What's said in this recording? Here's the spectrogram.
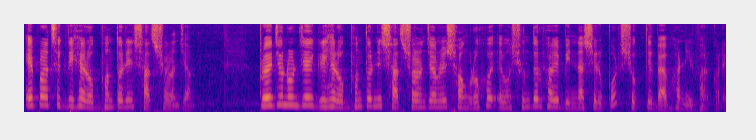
এরপর আছে গৃহের অভ্যন্তরীণ সাজ সরঞ্জাম। প্রয়োজন অনুযায়ী গৃহের অভ্যন্তরীণ সাজ সরঞ্জামের সংগ্রহ এবং সুন্দরভাবে বিন্যাসের উপর শক্তির ব্যবহার নির্ভর করে।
